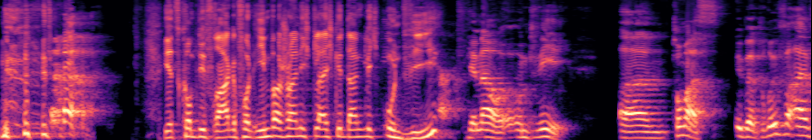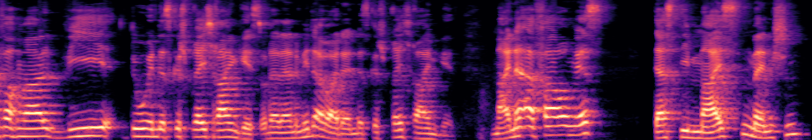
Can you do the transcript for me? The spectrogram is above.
Jetzt kommt die Frage von ihm wahrscheinlich gleich gedanklich. Und wie? Genau, und wie? Ähm, Thomas, überprüfe einfach mal, wie du in das Gespräch reingehst oder deine Mitarbeiter in das Gespräch reingehen. Meine Erfahrung ist, dass die meisten Menschen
